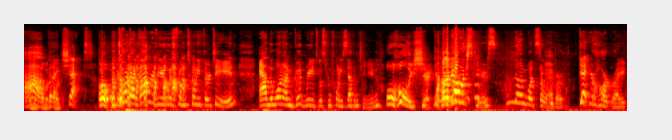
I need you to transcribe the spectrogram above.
Ah, public but I checked. Oh, The okay. Tor.com review was from 2013, and the one on Goodreads was from 2017. oh, holy shit! No excuse. None whatsoever. Get your heart right.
